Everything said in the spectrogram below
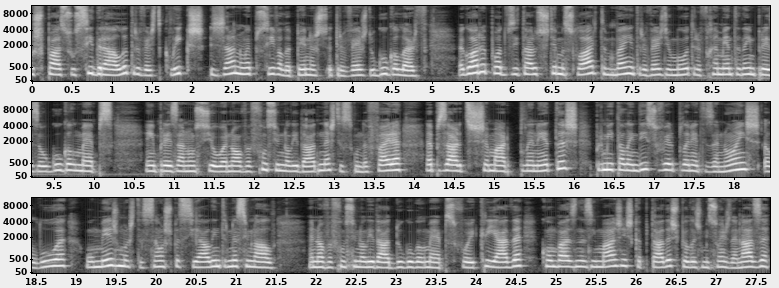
o espaço sideral através de cliques já não é possível apenas através do Google Earth. Agora pode visitar o sistema solar também através de uma outra ferramenta da empresa, o Google Maps. A empresa anunciou a nova funcionalidade nesta segunda-feira, apesar de se chamar Planetas, permite além disso ver planetas anões, a Lua ou mesmo a Estação Espacial Internacional. A nova funcionalidade do Google Maps foi criada com base nas imagens captadas pelas missões da NASA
